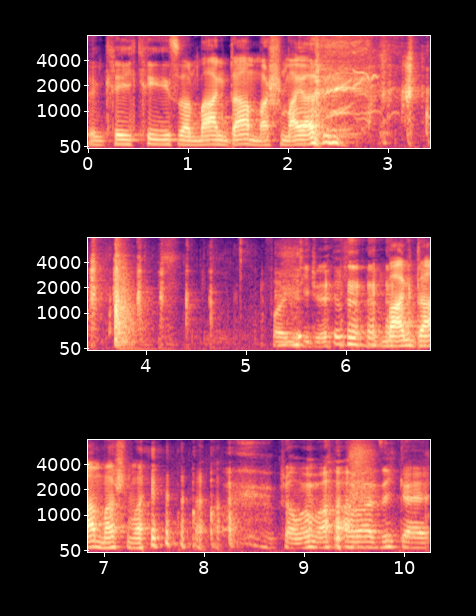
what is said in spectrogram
dann kriege ich, krieg ich so einen Magen-Darm-Maschmeier. Folgentitel. Magen-Darm-Maschmeier. Schauen wir mal, aber an sich geil.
